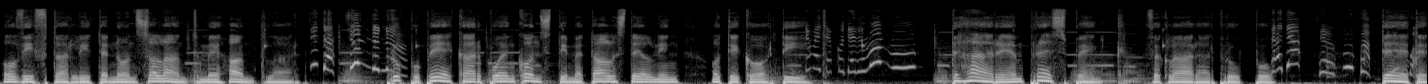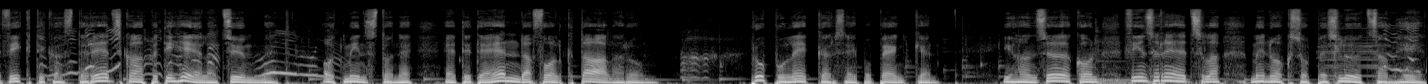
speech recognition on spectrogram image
och viftar lite nonchalant med hantlar. Pruppu pekar på en konstig metallställning och de går dit. Det här är en pressbänk, förklarar Propo. Det är det viktigaste redskapet i hela gymmet. Åtminstone är det det enda folk talar om. Propo lägger sig på bänken. I hans ögon finns rädsla men också beslutsamhet.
